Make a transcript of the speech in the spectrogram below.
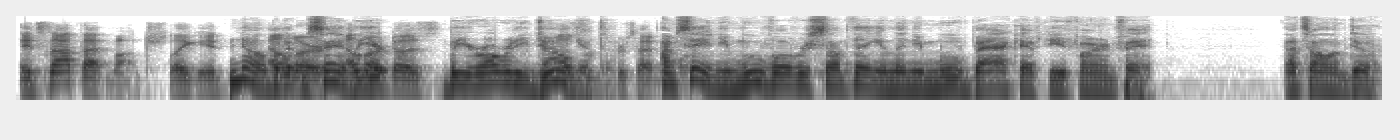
It's not that much. Like it. No, but I'm Eldar- saying, but Eldar you're- does But you're already doing it. thousands though. percent. I'm more. saying you move over something and then you move back after you fire and fade. That's all I'm doing.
